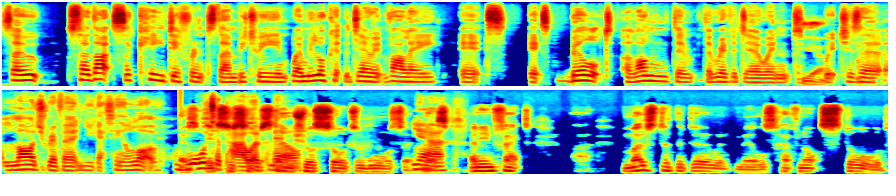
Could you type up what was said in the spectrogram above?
so so that's a key difference then between when we look at the derwent valley it's it's built along the, the River Derwent, yeah. which is a, a, large river, and you're getting a lot of yes, water power. substantial mill. sort of water. Yeah. Yes, and in fact, uh, most of the Derwent mills have not stored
